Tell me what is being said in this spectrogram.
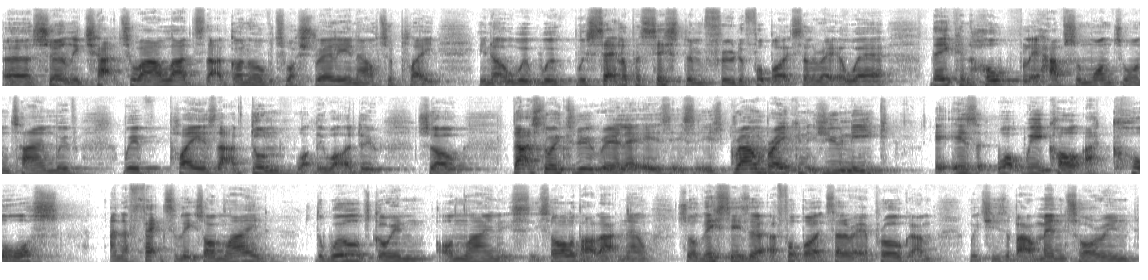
Uh, certainly chat to our lads that have gone over to Australia now to play. You know, we're, we're, setting up a system through the Football Accelerator where they can hopefully have some one-to-one time with, with players that have done what they want to do. So that's the way to do it really. It's, it's, it's groundbreaking, it's unique. It is what we call a course and effectively it's online. the world's going online. It's, it's all about that now. So this is a, a football accelerator program, which is about mentoring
